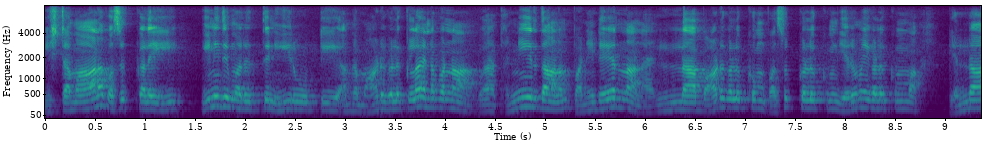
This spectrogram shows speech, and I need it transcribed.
இஷ்டமான பசுக்களை இனிது மறுத்து நீரூட்டி அங்க மாடுகளுக்கெல்லாம் என்ன பண்ணான் தண்ணீர் தானம் பண்ணிட்டே இருந்தான். எல்லா மாடுகளுக்கும் பசுக்களுக்கும் எருமைகளுக்கும் எல்லா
